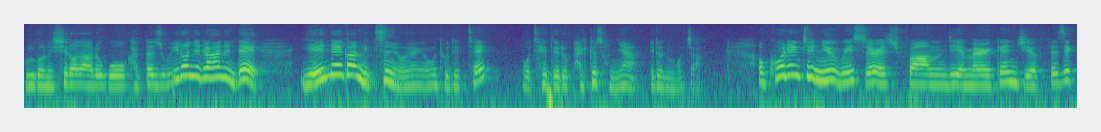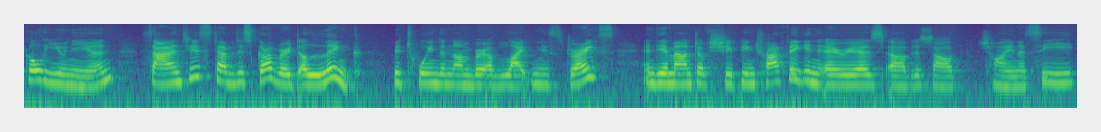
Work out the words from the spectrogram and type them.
물건을 실어 나르고 갖다 주고 이런 일을 하는데 얘네가 미치는 영향력은 도대체 뭐 제대로 밝혀졌냐 이러는 거죠. According to new research from the American Geophysical Union, scientists have discovered a link between the number of lightning strikes and the amount of shipping traffic in areas of the South China Sea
